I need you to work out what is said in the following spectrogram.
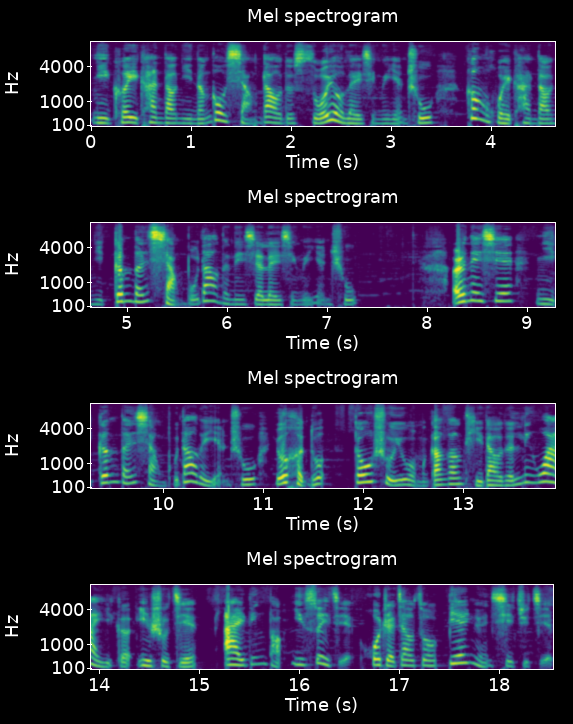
你可以看到你能够想到的所有类型的演出，更会看到你根本想不到的那些类型的演出。而那些你根本想不到的演出，有很多都属于我们刚刚提到的另外一个艺术节——爱丁堡易碎节，或者叫做边缘戏剧节，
